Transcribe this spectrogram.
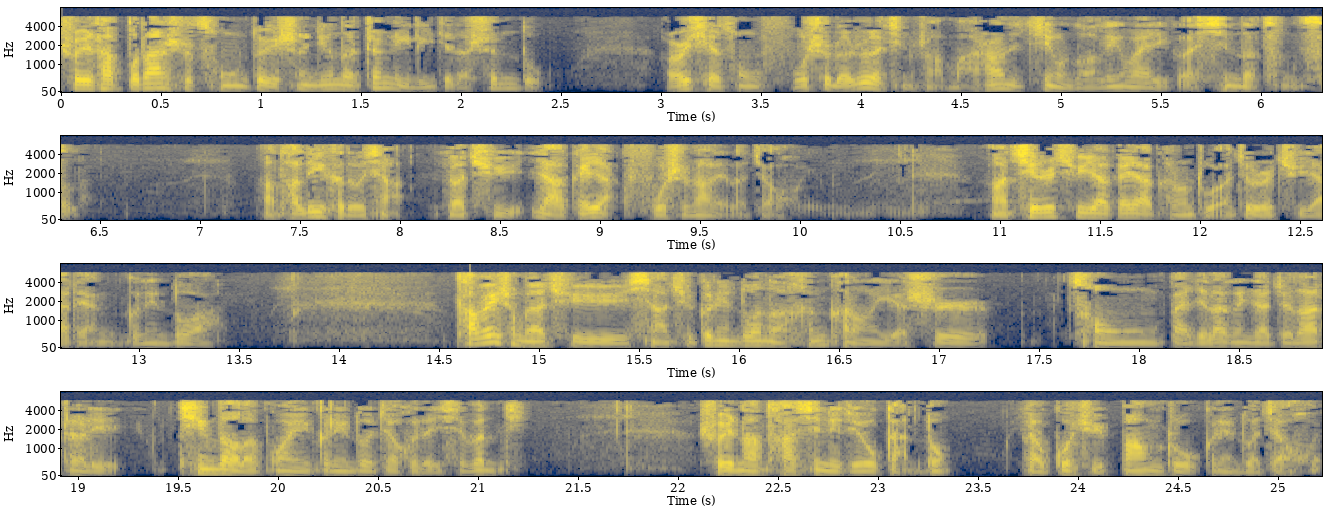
所以，他不但是从对圣经的真理理解的深度，而且从服饰的热情上，马上就进入到另外一个新的层次了。啊，他立刻都想要去亚该亚服侍那里的教会。啊，其实去亚该亚可能主要就是去雅典格林多。啊。他为什么要去想去格林多呢？很可能也是从百吉拉跟亚居拉这里听到了关于格林多教会的一些问题。所以呢，他心里就有感动，要过去帮助格林多教会。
